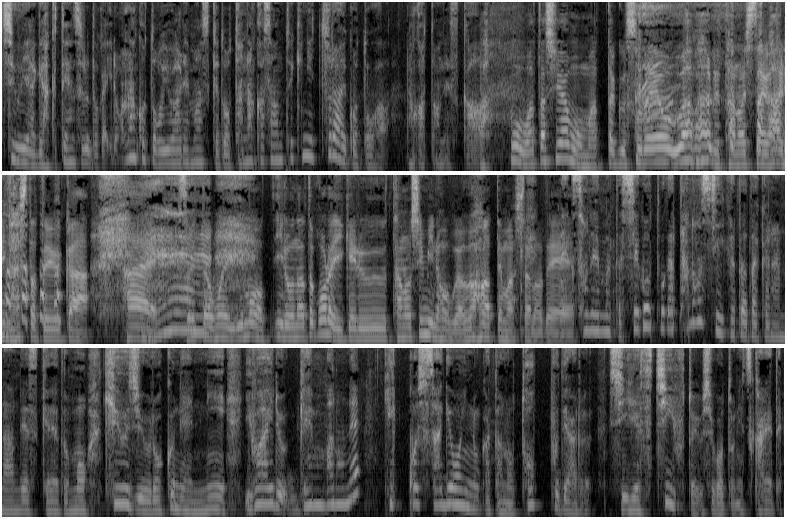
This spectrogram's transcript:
昼夜逆転するとかいろんなことを言われますけど田中さん的に辛いことはなかったんですか？もう私はもう全くそれを上回る楽しさがありましたというか、はい、そういった思いもいろんなところへ行ける楽しみの方が上回ってましたので、それまた仕事が楽しい方だからなんですけれども96年にいわゆる現場のね引っ越し作業員の方のトップである CS チーフという仕事に疲れて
